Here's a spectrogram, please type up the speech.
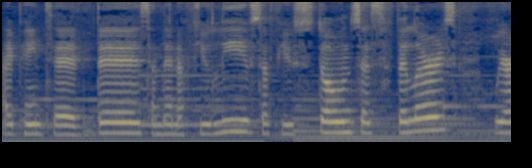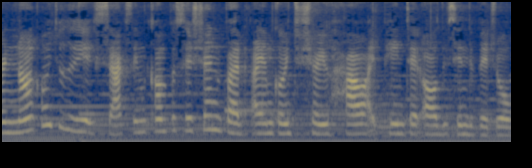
I painted this and then a few leaves, a few stones as fillers we are not going to do the exact same composition, but I am going to show you how I painted all these individual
